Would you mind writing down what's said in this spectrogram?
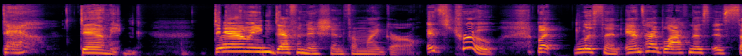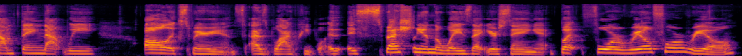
Damn. Damning. Damning definition from my girl. It's true. But listen, anti blackness is something that we all experience as black people, especially in the ways that you're saying it. But for real, for real,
